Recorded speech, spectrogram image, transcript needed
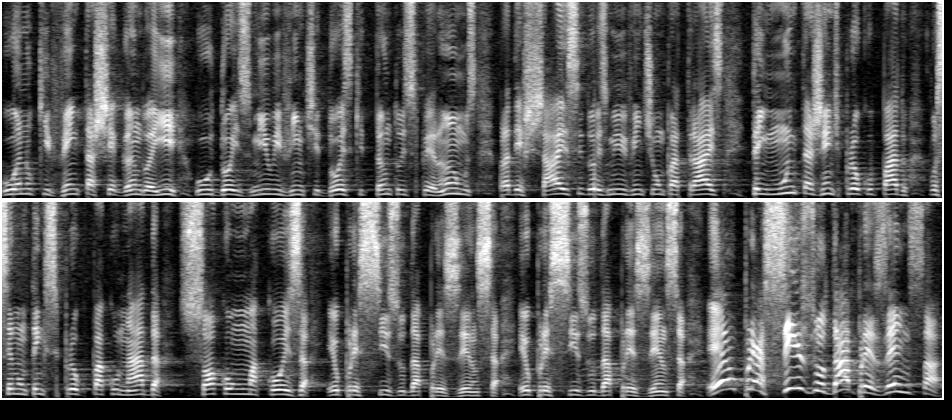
O ano que vem está chegando aí, o 2022 que tanto esperamos para deixar esse 2021 para trás. Tem muita gente preocupado. Você não tem que se preocupar com nada, só com uma coisa: eu preciso da presença, eu preciso da presença, eu preciso da presença.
